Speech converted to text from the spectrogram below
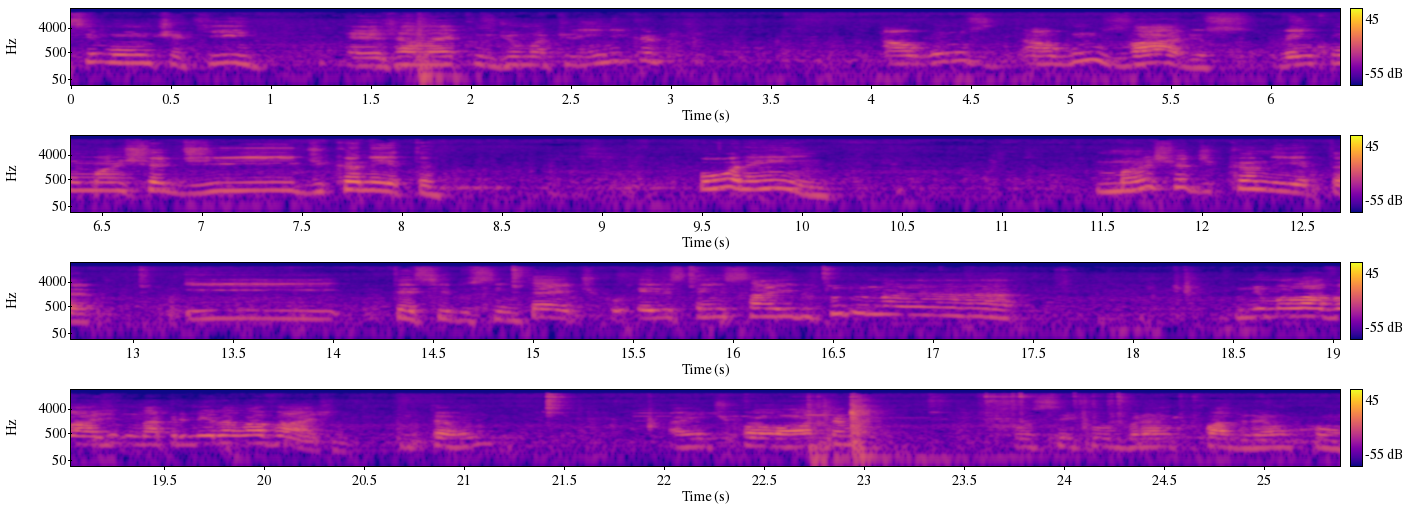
Esse monte aqui é jalecos de uma clínica. Alguns, alguns vários vêm com mancha de, de caneta. Porém, mancha de caneta e tecido sintético, eles têm saído tudo na numa lavagem, na primeira lavagem. Então, a gente coloca o ciclo branco padrão com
